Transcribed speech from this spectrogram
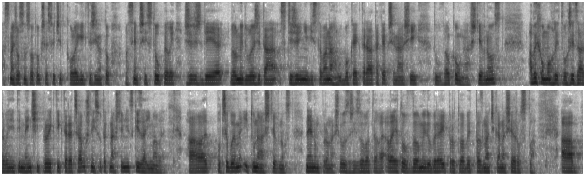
a snažil jsem se o to přesvědčit kolegy, kteří na to vlastně přistoupili, že vždy je velmi důležitá stěžení výstava na hluboké, která také přináší tu velkou návštěvnost abychom mohli tvořit zároveň ty menší projekty, které třeba už nejsou tak návštěvnicky zajímavé. Ale potřebujeme i tu návštěvnost, nejenom pro našeho zřizovatele, ale je to velmi dobré i pro to, aby ta značka naše rostla. A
